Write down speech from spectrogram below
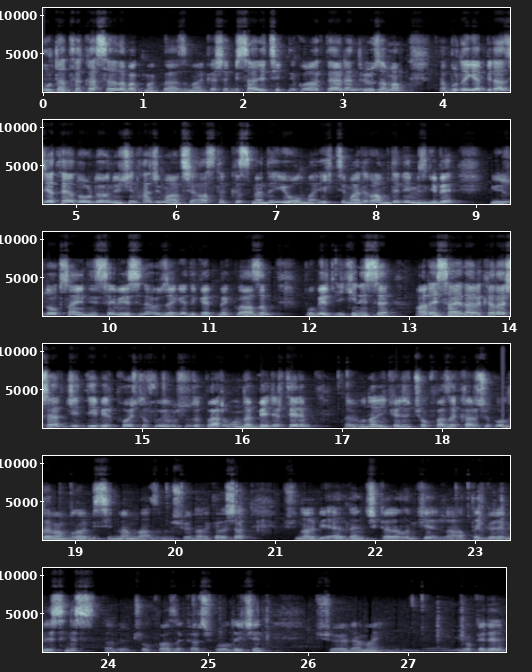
Burada takaslara da bakmak lazım arkadaşlar. Biz sadece teknik olarak değerlendiriyoruz ama burada ya biraz yataya doğru döndüğü için hacim artışı aslında kısmen de iyi olma ihtimali var ama dediğimiz gibi 197 seviyesine özellikle dikkat etmek lazım. Bu bir. İkincisi RSI'de arkadaşlar ciddi bir pozitif uyumsuzluk var. Onu da belirtelim. Tabi bunlar ilk önce çok fazla karışık oldu. Hemen bunları bir silmem lazım. Şöyle arkadaşlar. Şunları bir elden çıkaralım ki rahatla görebilirsiniz. Tabi çok fazla karışık olduğu için şöyle hemen yok edelim.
